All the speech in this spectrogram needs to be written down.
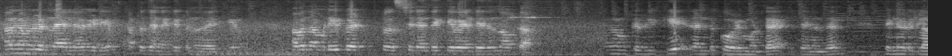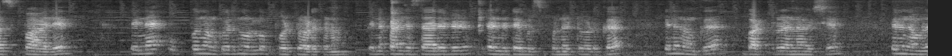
അപ്പോൾ നമ്മൾ ഇടുന്ന എല്ലാ വീഡിയോ അപ്പോൾ തന്നെ കിട്ടുന്നതായിരിക്കും. അപ്പോൾ നമ്മുടെ ഈ ബ്രെഡ് ടോസ്റ്റിന് എന്തൊക്കെയാണ് വേണ്ടതെന്ന് നോക്കാം. നമുക്കിതിലേക്ക് രണ്ട് കോഴിമുട്ട ചെയ്യുന്നത് പിന്നെ ഒരു ഗ്ലാസ് പാൽ. പിന്നെ ഉപ്പ് നമുക്കൊരു നുള്ളു ഉപ്പ് ഇട്ട് കൊടുക്കണം. പിന്നെ പഞ്ചസാര ഒരു രണ്ട് ടേബിൾ സ്പൂൺ ഇട്ട് കൊടുക്കുക. പിന്നെ നമുക്ക് ബട്ടർ ആണ് ആവശ്യം. പിന്നെ നമ്മൾ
